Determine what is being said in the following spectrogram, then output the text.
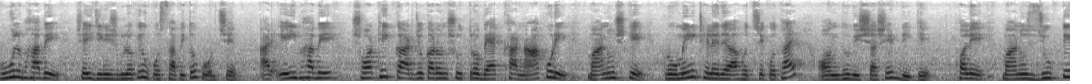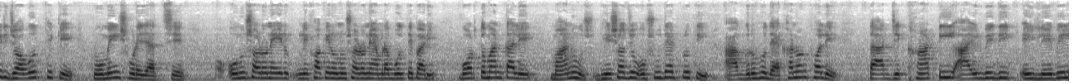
ভুলভাবে সেই জিনিসগুলোকে উপস্থাপিত করছে। আর এইভাবে সঠিক কার্যকারণ সূত্র ব্যাখ্যা না করে মানুষকে ক্রমেই ঠেলে দেওয়া হচ্ছে কোথায়? অন্ধবিশ্বাসের দিকে। ফলে মানুষ যুক্তির জগৎ থেকে ক্রমেই সরে যাচ্ছে। অনুসরণের, লেখকের অনুসরণে আমরা বলতে পারি বর্তমানকালে মানুষ ভেষজ ওষুধের প্রতি আগ্রহ দেখানোর ফলে তার যে খাঁটি আয়ুর্বেদিক এই লেবেল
